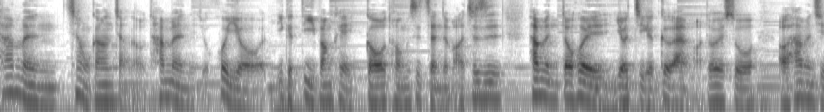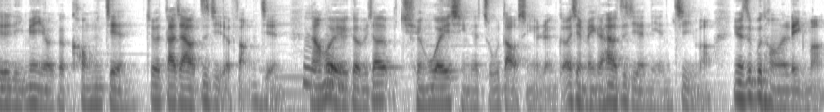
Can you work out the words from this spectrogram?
他们像我刚刚讲的，他们会有一个地方可以沟通，是真的吗？就是他们都会有几个个案嘛，都会说哦，他们其实里面有一个空间，就是大家有自己的房间，嗯然后会有一个比较权威型的主导型的人格，而且每个人还有自己的年纪嘛，因为是不同的灵嘛，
